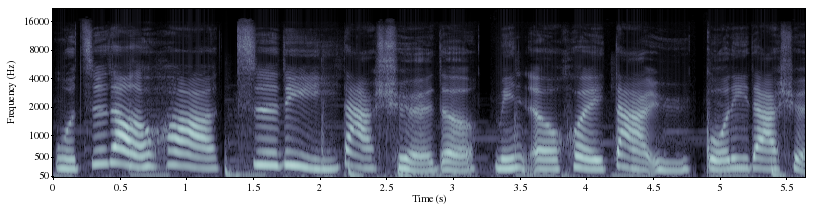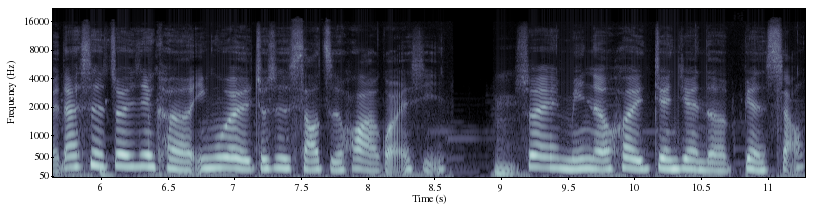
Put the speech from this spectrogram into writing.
我知道的话，私立大学的名额会大于国立大学，但是最近可能因为就是少子化的关系。嗯，所以名额会渐渐的变少。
